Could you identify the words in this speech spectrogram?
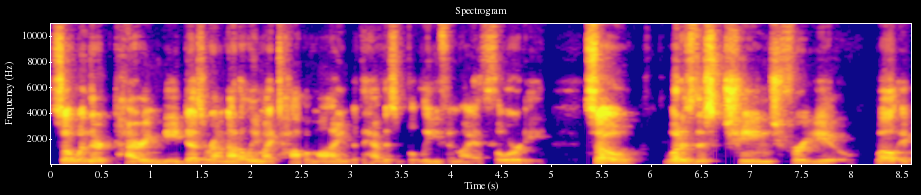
So when their hiring need does around, not only my top of mind, but they have this belief in my authority. So what does this change for you? Well, it,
